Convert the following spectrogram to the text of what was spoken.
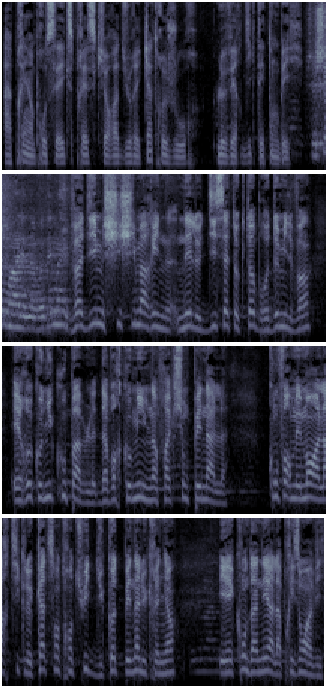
Après un procès express qui aura duré quatre jours, le verdict est tombé. Vadim Shishimarin, né le 17 octobre 2020, est reconnu coupable d'avoir commis une infraction pénale conformément à l'article 438 du Code pénal ukrainien et est condamné à la prison à vie.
